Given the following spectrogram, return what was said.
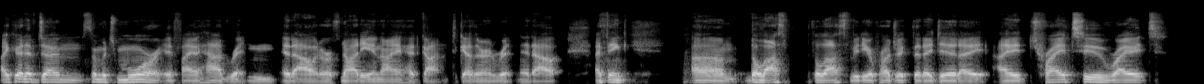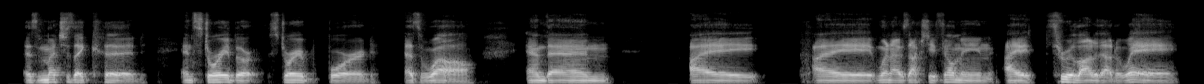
I could have done so much more if I had written it out, or if Nadya and I had gotten together and written it out. I think um, the last the last video project that I did, I I tried to write as much as I could and storyboard storyboard as well, and then I I when I was actually filming, I threw a lot of that away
